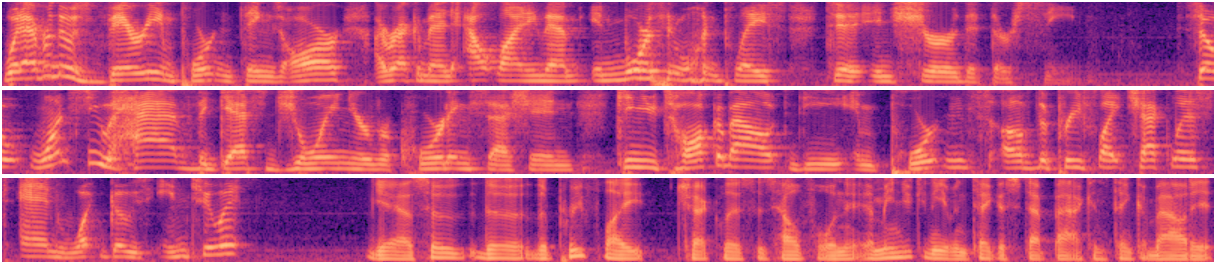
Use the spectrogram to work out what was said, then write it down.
whatever those very important things are, I recommend outlining them in more than one place to ensure that they're seen. So once you have the guest join your recording session, can you talk about the importance of the pre-flight checklist and what goes into it? Yeah, so the the pre-flight checklist is helpful, and I mean you can even take a step back and think about it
